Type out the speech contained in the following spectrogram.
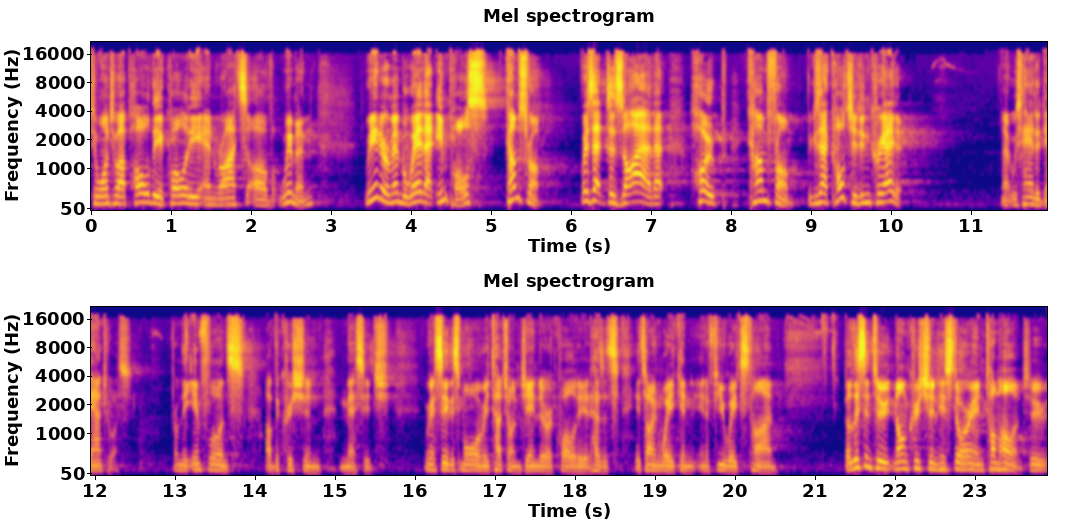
to want to uphold the equality and rights of women, we need to remember where that impulse comes from. Where does that desire, that hope come from? Because our culture didn't create it. No, it was handed down to us from the influence of the Christian message. We're going to see this more when we touch on gender equality. It has its, its own week in, in a few weeks' time. But listen to non Christian historian Tom Holland, who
